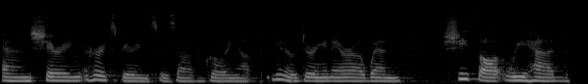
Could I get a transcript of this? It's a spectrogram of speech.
and sharing her experiences of growing up, you know, during an era when she thought we had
